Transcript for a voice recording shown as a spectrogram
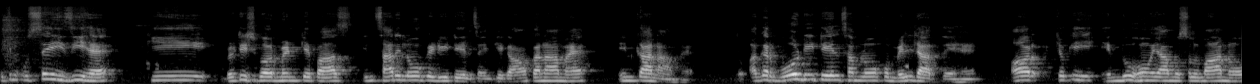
लेकिन उससे इजी है कि ब्रिटिश गवर्नमेंट के पास इन सारे लोगों के डिटेल्स हैं। इनके गाँव का नाम है, इनका नाम है। तो अगर वो डिटेल्स हम लोगों को मिल जाते हैं, और क्योंकि हिंदू हो या मुसलमान हो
